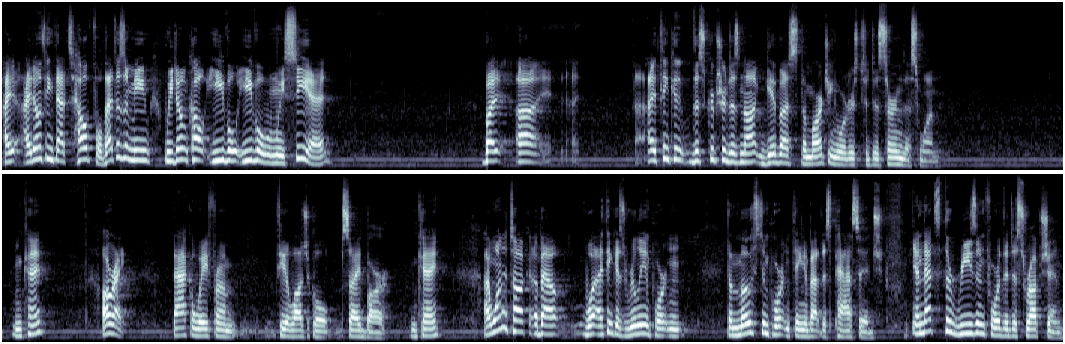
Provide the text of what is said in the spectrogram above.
I, I don't think that's helpful. That doesn't mean we don't call evil evil when we see it. But uh, I think the scripture does not give us the marching orders to discern this one. Okay? All right. Back away from theological sidebar. Okay? I want to talk about what I think is really important, the most important thing about this passage, and that's the reason for the disruption.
